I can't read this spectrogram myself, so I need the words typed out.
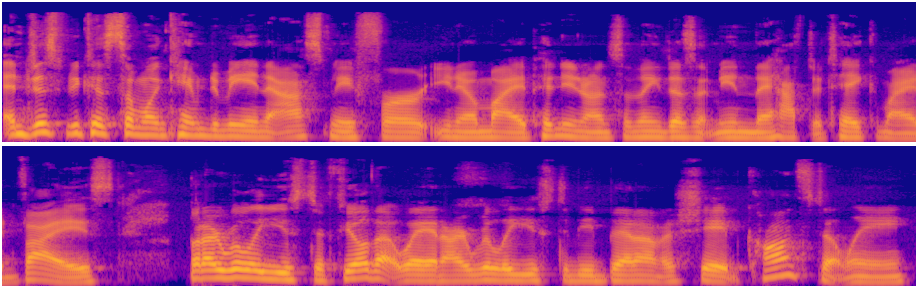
And just because someone came to me and asked me for you know my opinion on something doesn't mean they have to take my advice. But i really used to feel that way and i really used to be bent out of shape constantly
